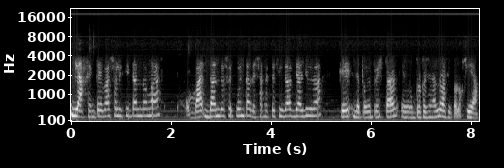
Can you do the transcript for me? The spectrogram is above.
la gente va solicitando más o va dándose cuenta de esa necesidad de ayuda que le puede prestar eh, un profesional de la psicología.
